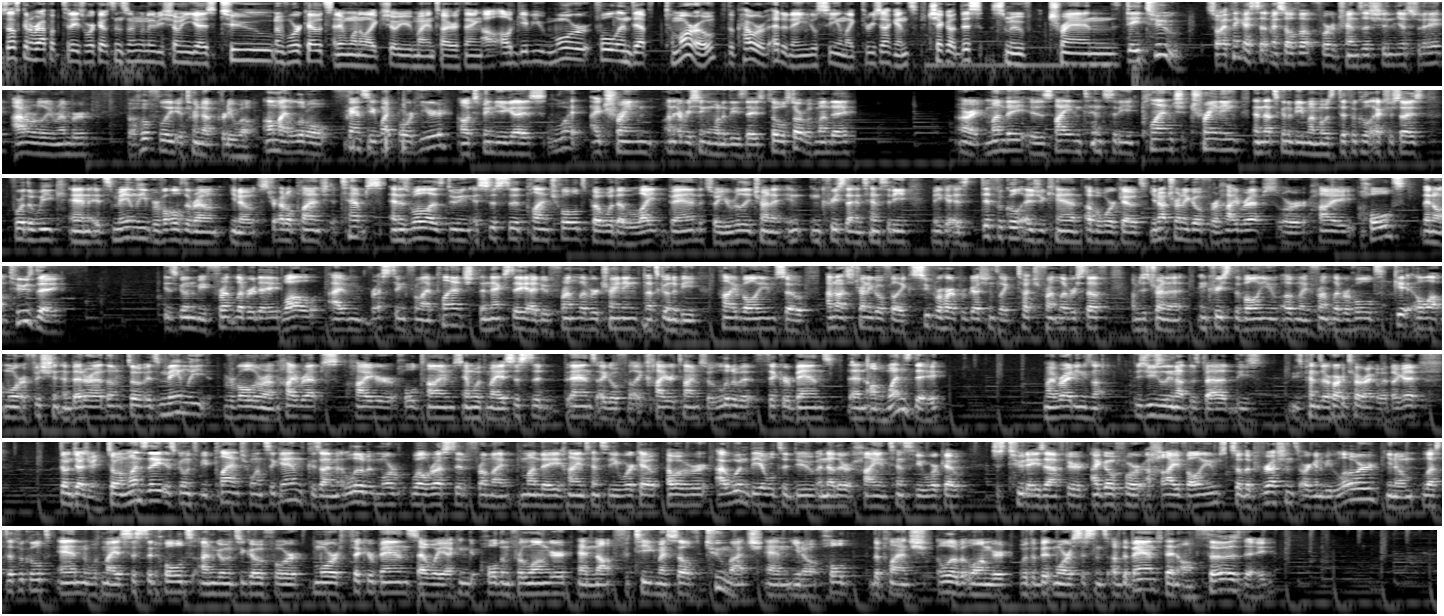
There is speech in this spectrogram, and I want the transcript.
So that's gonna wrap up today's workout since I'm gonna be showing you guys two of workouts. I didn't wanna like show you my entire thing. I'll, I'll give you more full in-depth tomorrow. The power of editing, you'll see in like three seconds. Check out this smooth trend. Day two. So I think I set myself up for a transition yesterday. I don't really remember but hopefully it turned out pretty well. On my little fancy whiteboard here, I'll explain to you guys what I train on every single one of these days. So we'll start with Monday. All right, Monday is high intensity planche training, and that's gonna be my most difficult exercise for the week. And it's mainly revolved around, you know, straddle planche attempts, and as well as doing assisted planche holds, but with a light band. So you're really trying to in increase that intensity, make it as difficult as you can of a workout. You're not trying to go for high reps or high holds. Then on Tuesday, is going to be front lever day. While I'm resting from my planche, the next day I do front lever training. That's going to be high volume. So I'm not just trying to go for like super hard progressions like touch front lever stuff. I'm just trying to increase the volume of my front lever holds, get a lot more efficient and better at them. So it's mainly revolving around high reps, higher hold times. And with my assisted bands, I go for like higher times. So a little bit thicker bands. Then on Wednesday, my writing is not is usually not this bad. These these pens are hard to write with, okay? Don't judge me. So on Wednesday is going to be planche once again because I'm a little bit more well rested from my Monday high intensity workout. However, I wouldn't be able to do another high intensity workout just two days after. I go for a high volumes, so the progressions are gonna be lower, you know, less difficult. And with my assisted holds, I'm going to go for more thicker bands. That way I can hold them for longer and not fatigue myself too much and, you know, hold the planche a little bit longer with a bit more assistance of the band. Then on Thursday,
